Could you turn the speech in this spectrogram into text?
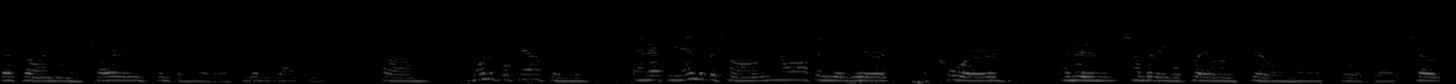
that's how I know him, Charlie something or other, I forget his last name. Um, wonderful piano player though. And at the end of a song, you know, often you'll hear a chord, and then somebody will play a little fill on the last chord, right? So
